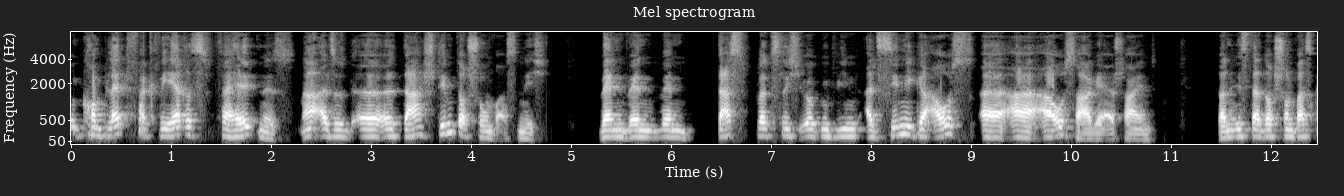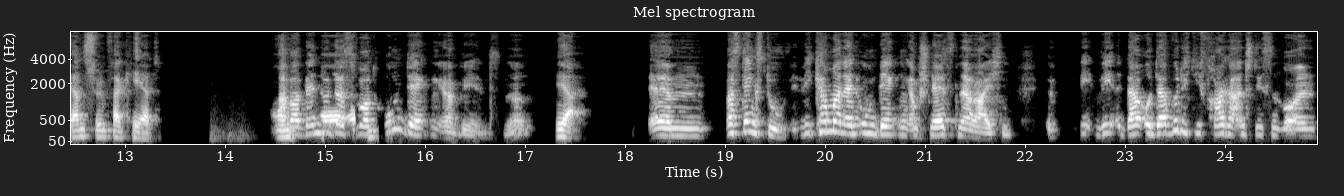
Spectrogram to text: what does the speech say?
ein komplett verqueres Verhältnis. Na, also äh, da stimmt doch schon was nicht. Wenn, wenn, wenn das plötzlich irgendwie als sinnige Aus, äh, äh, Aussage erscheint, dann ist da doch schon was ganz schön verkehrt. Und, Aber wenn du das Wort Umdenken erwähnst, ne? Ja. Ähm, was denkst du, wie kann man ein Umdenken am schnellsten erreichen? Wie, wie, da, und da würde ich die Frage anschließen wollen,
